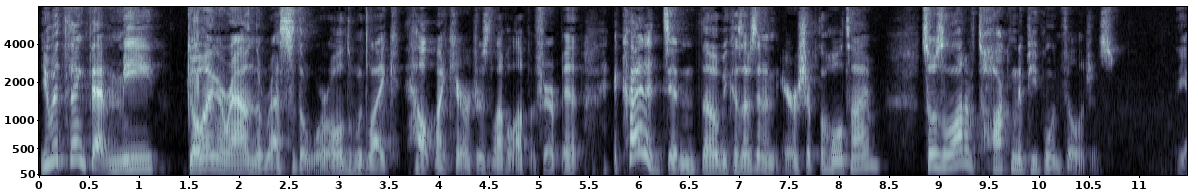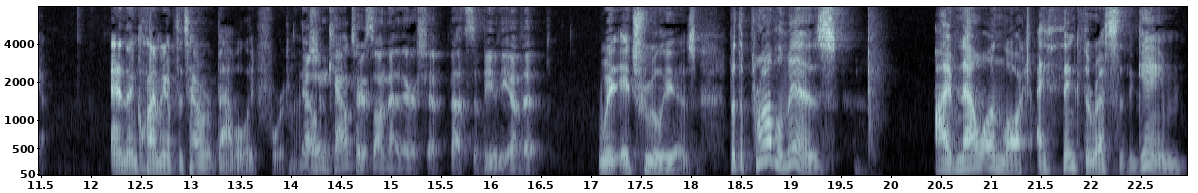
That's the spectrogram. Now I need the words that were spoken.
You would think that me going around the rest of the world would like help my characters level up a fair bit. It kind of didn't though because I was in an airship the whole time. So it was a lot of talking to people in villages. Yeah. and then climbing up the Tower of Babel like four times. No encounters on that airship. That's the beauty of it. It truly is. But the problem is, I've now unlocked, I think, the rest of the game.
